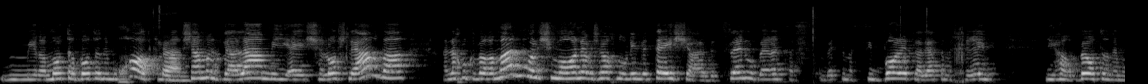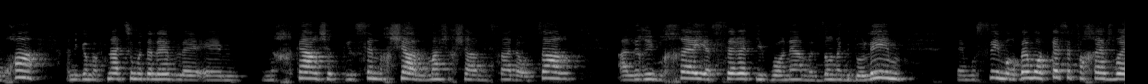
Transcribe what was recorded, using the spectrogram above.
מרמות הרבה יותר נמוכות, כן. כלומר שם זה עלה משלוש לארבע, אנחנו כבר עמדנו על שמונה ועכשיו אנחנו עולים לתשע, אז אצלנו בארץ, בעצם הסיבולת לעליית המחירים היא הרבה יותר נמוכה. אני גם מפנה את תשומת הלב למחקר שפרסם עכשיו, ממש עכשיו, משרד האוצר, על רווחי עשרת יבואני המזון הגדולים. הם עושים הרבה מאוד כסף החבר'ה,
